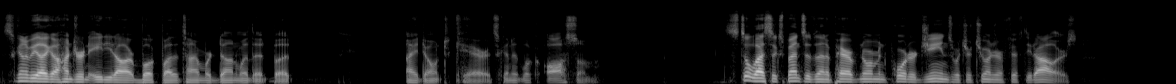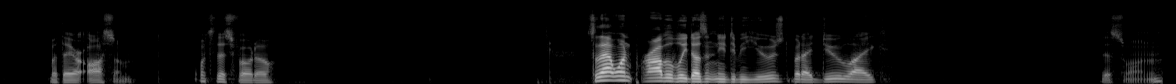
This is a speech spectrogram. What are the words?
It's going to be like a $180 book by the time we're done with it, but I don't care. It's going to look awesome. It's still less expensive than a pair of Norman Porter jeans, which are $250. But they are awesome. What's this photo? So that one probably doesn't need to be used, but I do like this one.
